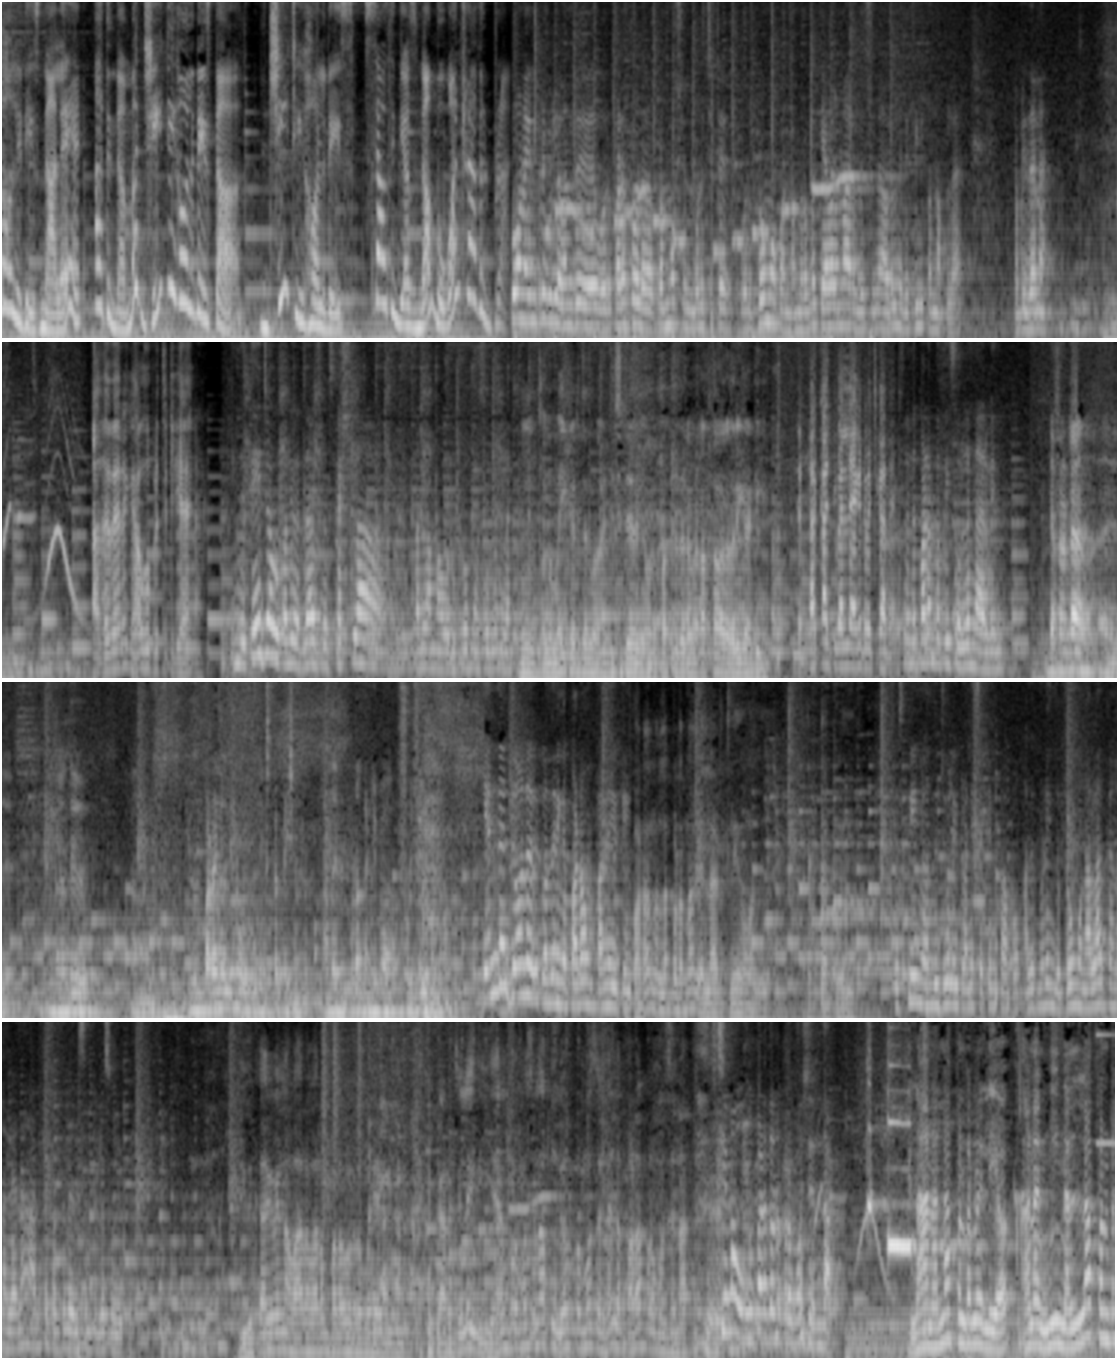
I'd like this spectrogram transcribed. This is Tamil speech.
ஹாலிடேஸ்னாலே அது நம்ம ஜிடி ஹாலிடேஸ் தான் GT holidays South India's number one travel brand போன இன்டர்வியூவில் வந்து ஒரு படத்தோட ப்ரமோஷன் முடிச்சுட்டு ஒரு ப்ரோமோ பண்ணோம். ரொம்ப கேவலமாக இருந்துச்சுன்னு அருள்நிதி ஃபீல் பண்ணாப்புல. அப்படி தானே அதை வேற ஞாபகப்படுத்திட்டீங்க. இந்த தேஜாவுக்காண்டி ஒரு ஏதாவது ஸ்பெஷலாக பண்ணலாமா ஒரு ப்ரோமோ சொல்லுங்களேன். ம் அந்த மைக் எடுத்து நான் அடிச்சுட்டே இருங்க. ஒரு பத்து தடவை ரத்தம் வர வரைக்கும் அடிங்க. இந்த டக்கால்ட்டி வேலை என்கிட்ட வச்சுக்காத. இந்த படம் பற்றி சொல்லுங்க அரவிந்த். டெஃபினட்டாக நீங்கள் வந்து இவர் படங்களுக்குன்னு ஒரு எக்ஸ்பெக்டேஷன் இருக்கும். அந்த படம் கண்டிப்பாக ஃபுல்ஃபில் பண்ணும். எந்த ஜோனருக்கு வந்து நீங்கள் படம் பண்ணியிருக்கீங்க? படம் நல்ல படம்னா அது எல்லா இடத்துலையும் அது கரெக்டாக போய் ஸோ ஸ்க்ரீனில் வந்து ஜூலை டுவெண்ட்டி செகண்ட் பார்ப்போம். அதுக்கு முன்னாடி இந்த ப்ரோமோ நல்லா இருக்கா இல்லைன்னா அடுத்த படத்தில் ரிசல்ட்டில் சொல்லிப்போம். இதுக்காகவே நான் வாரம் வாரம் படம் விடுற மாதிரி ஆகிட்டு கடைசியில் இது ஏன் ப்ரமோஷனா உங்கள் ப்ரமோஷனா இல்லை படம் ப்ரமோஷனா நிச்சயமாக உங்கள் படத்தோட ப்ரமோஷன் தான். நான் நல்லா பண்றனோ இல்லையோ? ஆனா நீ நல்லா பண்ற.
